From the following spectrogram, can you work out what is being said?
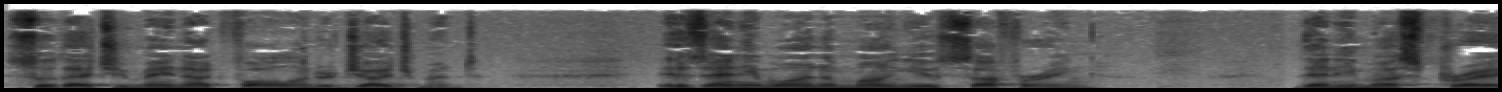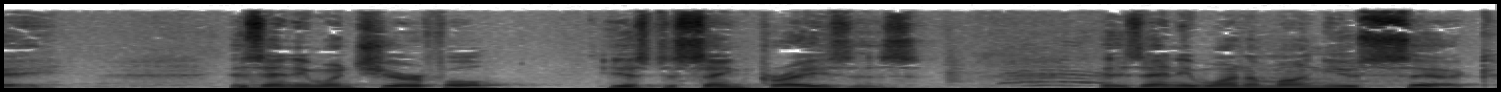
so that you may not fall under judgment. Is anyone among you suffering? Then he must pray. Is anyone cheerful? He is to sing praises. Is anyone among you sick?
